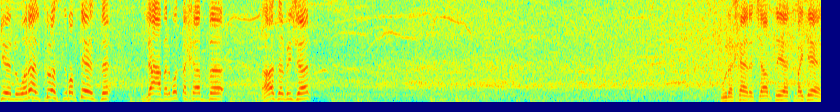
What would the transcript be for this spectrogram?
كان وراء ال cross الممتاز لاعب المنتخب أذربيجان. كرة خارج أرضية الميدان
